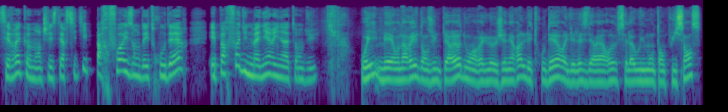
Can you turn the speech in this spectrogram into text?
c'est vrai que Manchester City, parfois, ils ont des trous d'air et parfois d'une manière inattendue. Oui, mais on arrive dans une période où, en règle générale, les trous d'air, ils les laissent derrière eux. C'est là où ils montent en puissance.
